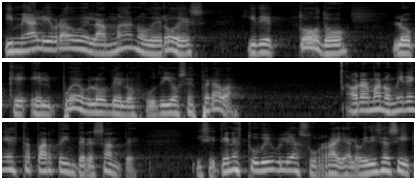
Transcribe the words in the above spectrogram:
y me ha librado de la mano de Herodes y de todo lo que el pueblo de los judíos esperaba. Ahora hermano, miren esta parte interesante. Y si tienes tu Biblia, subrayalo. Y dice así,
